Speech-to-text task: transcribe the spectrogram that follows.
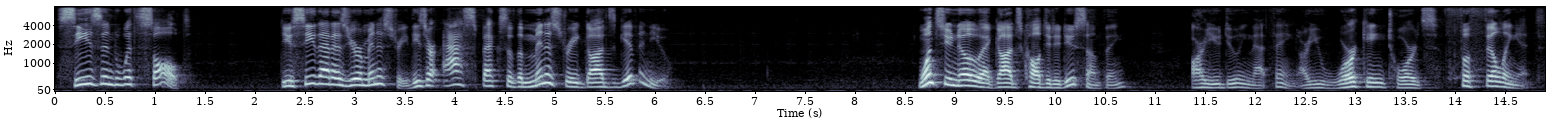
seasoned with salt. Do you see that as your ministry? These are aspects of the ministry God's given you. Once you know that God's called you to do something, are you doing that thing? Are you working towards fulfilling it?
